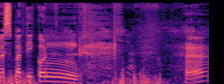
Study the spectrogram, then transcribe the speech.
बृहस्पति कुंड हाँ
